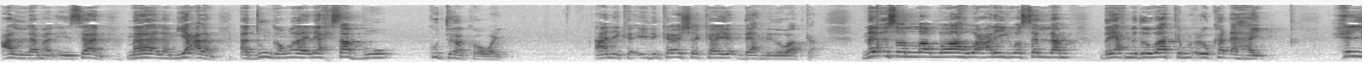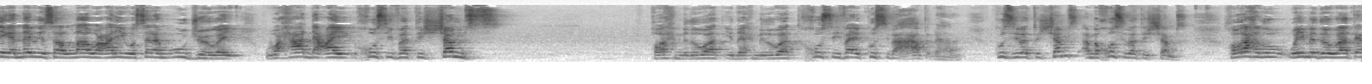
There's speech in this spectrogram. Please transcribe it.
alinsaan maa lam yaclam adduunkan walaa ilaah xisaab buu ku tira kooway anika idinkaga sheekeeyo dayax midoobaadka nabi sala allahu alayhi wasalam dayax midoobaadka muxuu ka dhahay xilliga nabiga sala allahu alayhi wasalam uu joogay waxaa dhacay khusifat shams qorax midoobaad iyo dayax midoobaad khusifa ay kusifa carabta dhahdaan kusifat shams ama khusifat shams qoraxdu way midoobaatay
